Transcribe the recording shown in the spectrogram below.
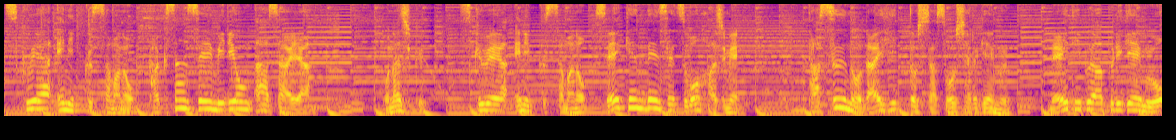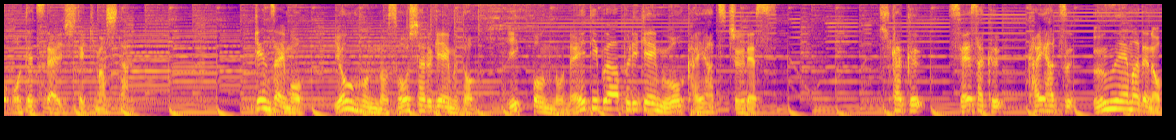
スクエア・エニックス様の拡散性ミリオンアーサーや同じくスクエア・エニックス様の聖剣伝説をはじめ多数の大ヒットしたソーシャルゲームネイティブアプリゲームをお手伝いしてきました。現在も4本のソーシャルゲームと1本のネイティブアプリゲームを開発中です。企画制作開発運営までの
